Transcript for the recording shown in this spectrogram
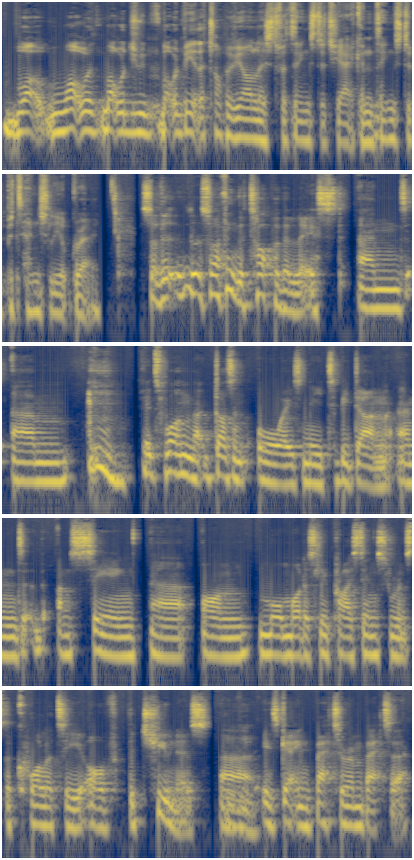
what what would what would you what would be at the top of your list for things to check and things to potentially upgrade? So the so I think the top of the list, and um, it's one that doesn't always need to be done, and I'm seeing uh, on more modestly priced instruments, the quality of the tuners uh, mm-hmm. is getting better and better.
